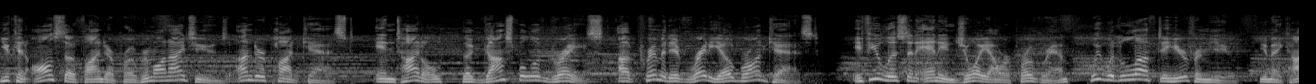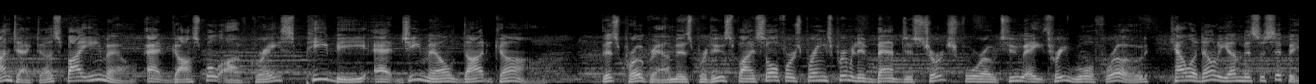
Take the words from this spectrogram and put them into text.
You can also find our program on iTunes under podcast entitled The Gospel of Grace, a primitive radio broadcast. If you listen and enjoy our program, we would love to hear from you. You may contact us by email at gospelofgracepb at gmail.com. This program is produced by Sulphur Springs Primitive Baptist Church, 40283 Wolf Road, Caledonia, Mississippi,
